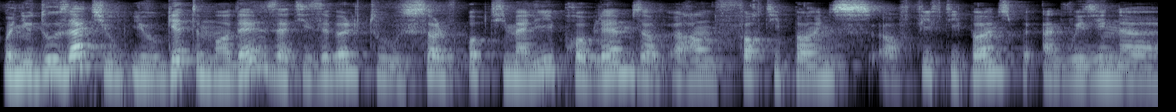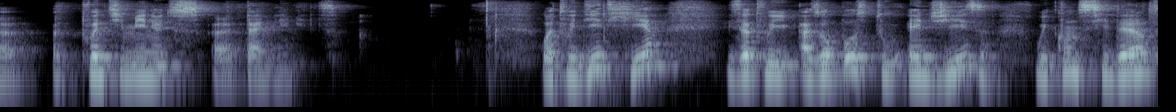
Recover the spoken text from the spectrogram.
When you do that, you, you get a model that is able to solve optimally problems of around 40 points or 50 points and within a, a 20 minutes uh, time limit. What we did here is that we, as opposed to edges, we considered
